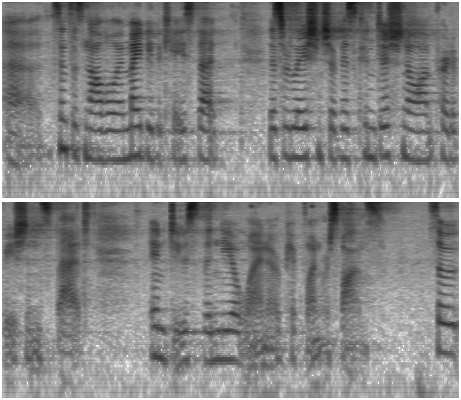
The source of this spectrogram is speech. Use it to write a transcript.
uh, since it's novel, it might be the case that this relationship is conditional on perturbations that induce the NEO1 or PIC1 response. So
